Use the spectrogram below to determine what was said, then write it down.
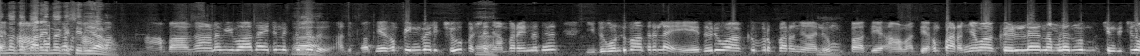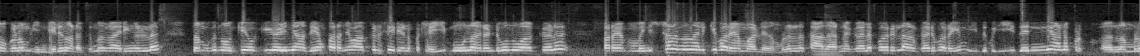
എന്നൊക്കെ പറയുന്നൊക്കെ ശരിയാണോ? ആ ഭാഗമാണ് വിവാദമായിട്ട് നിൽക്കുന്നത്. അതിപ്പോ അദ്ദേഹം പിൻവലിച്ചു. പക്ഷെ ഞാൻ പറയുന്നത് ഇതുകൊണ്ട് മാത്രല്ല ഏതൊരു വാക്ക് പറഞ്ഞാലും ഇപ്പൊ അദ്ദേഹം അദ്ദേഹം പറഞ്ഞ വാക്കുകളിൽ നമ്മളൊന്ന് ചിന്തിച്ചു നോക്കണം. ഇന്ത്യയിൽ നടക്കുന്ന കാര്യങ്ങളിൽ നമുക്ക് നോക്കി നോക്കി കഴിഞ്ഞാൽ അദ്ദേഹം പറഞ്ഞ വാക്കുകൾ ശരിയാണ്. പക്ഷെ ഈ മൂന്ന് രണ്ട് മൂന്ന് വാക്കുകൾ പറയാം മിനിസ്റ്റർ എന്ന നിലയ്ക്ക് പറയാൻ പാടില്ല. നമ്മളുള്ള സാധാരണക്കാരെ പോലുള്ള ആൾക്കാർ പറയും ഇത് ഈ തന്നെയാണ് നമ്മൾ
